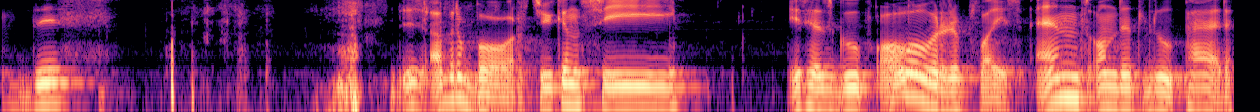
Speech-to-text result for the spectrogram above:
this this other board you can see it has goop all over the place and on that little pad.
